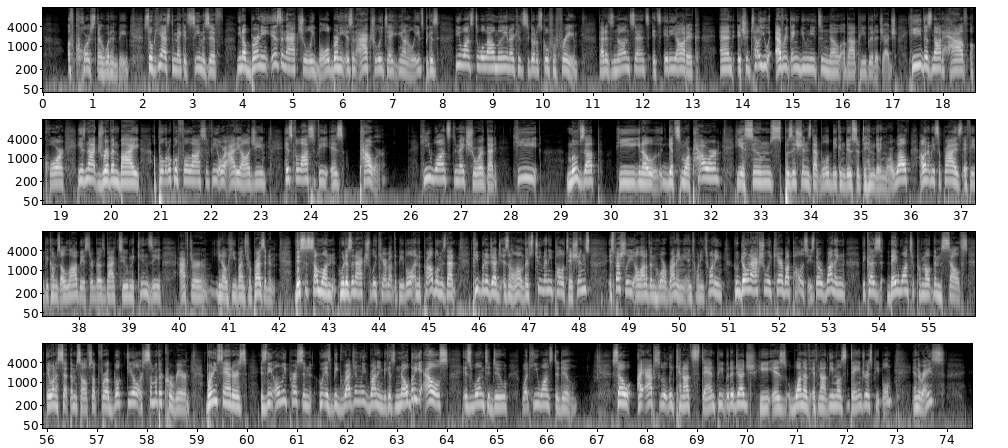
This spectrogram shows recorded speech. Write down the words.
Of course there wouldn't be. So he has to make it seem as if you know, Bernie isn't actually bold. Bernie isn't actually taking on elites because he wants to allow millionaire kids to go to school for free. That is nonsense. It's idiotic. And it should tell you everything you need to know about Pete Buttigieg. He does not have a core. He's not driven by a political philosophy or ideology. His philosophy is power. He wants to make sure that he moves up he, you know, gets more power. He assumes positions that will be conducive to him getting more wealth. I wouldn't be surprised if he becomes a lobbyist or goes back to McKinsey after, you know, he runs for president. This is someone who doesn't actually care about the people. And the problem is that Pete Buttigieg isn't alone. There's too many politicians, especially a lot of them who are running in 2020, who don't actually care about policies. They're running because they want to promote themselves. They want to set themselves up for a book deal or some other career. Bernie Sanders is the only person who is begrudgingly running because nobody else is willing to do what he wants to do. So I absolutely cannot stand Pete Buttigieg. He is one of, if not the most dangerous people in the race.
